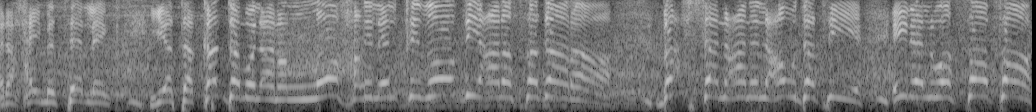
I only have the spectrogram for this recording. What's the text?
رحيم ستيرلينج يتقدم الآن الله للانقضاض على الصدارة بحثا عن العودة إلى الوصافة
